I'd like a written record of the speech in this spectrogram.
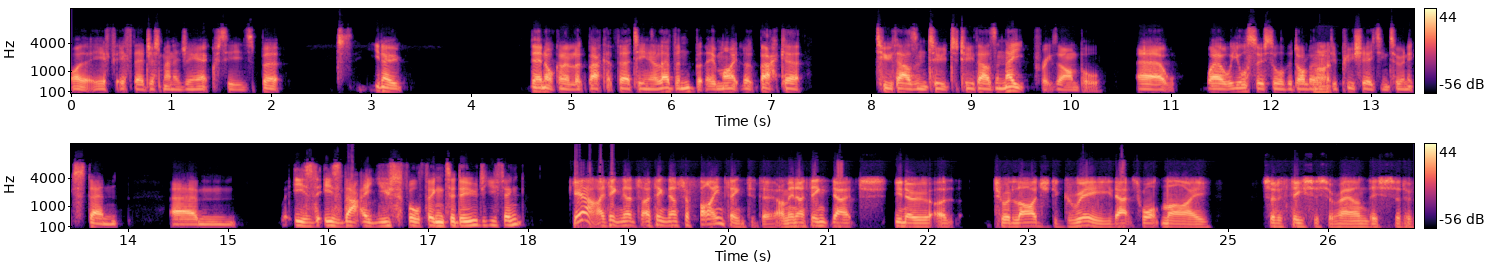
if if they're just managing equities. But you know, they're not going to look back at thirteen eleven, but they might look back at 2002 to 2008, for example, uh, where we also saw the dollar right. depreciating to an extent. Um, is is that a useful thing to do? Do you think? Yeah, I think that's I think that's a fine thing to do. I mean, I think that you know uh, to a large degree that's what my sort of thesis around this sort of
